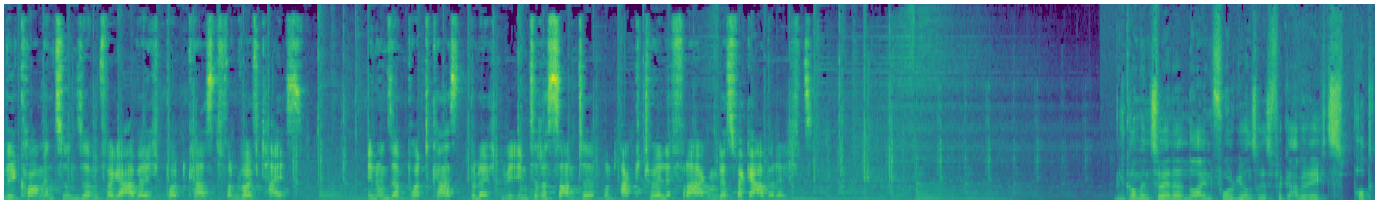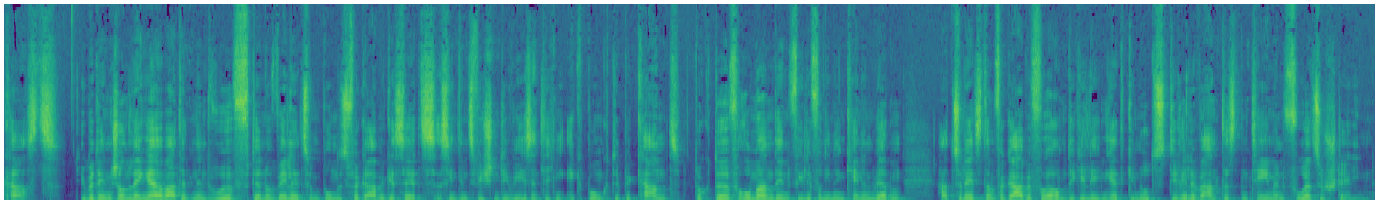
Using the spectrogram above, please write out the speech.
Willkommen zu unserem Vergaberecht-Podcast von Wolf Theis. In unserem Podcast beleuchten wir interessante und aktuelle Fragen des Vergaberechts. Willkommen zu einer neuen Folge unseres Vergaberechts-Podcasts. Über den schon länger erwarteten Entwurf der Novelle zum Bundesvergabegesetz sind inzwischen die wesentlichen Eckpunkte bekannt. Dr. Frummann, den viele von Ihnen kennen werden, hat zuletzt am Vergabeforum die Gelegenheit genutzt, die relevantesten Themen vorzustellen.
